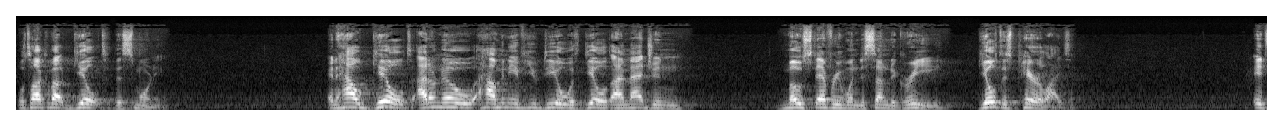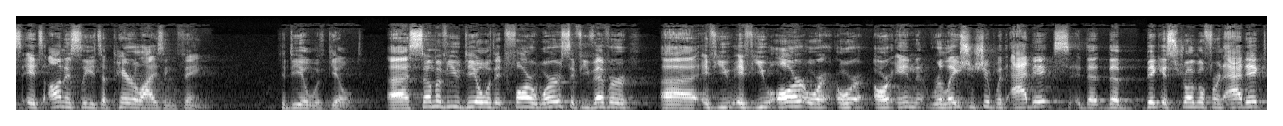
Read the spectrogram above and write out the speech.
We'll talk about guilt this morning. and how guilt, I don't know how many of you deal with guilt. I imagine most everyone to some degree. Guilt is paralyzing. It's, it's honestly, it's a paralyzing thing to deal with guilt. Uh, some of you deal with it far worse. If you've ever, uh, if you if you are or or are in relationship with addicts, the, the biggest struggle for an addict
